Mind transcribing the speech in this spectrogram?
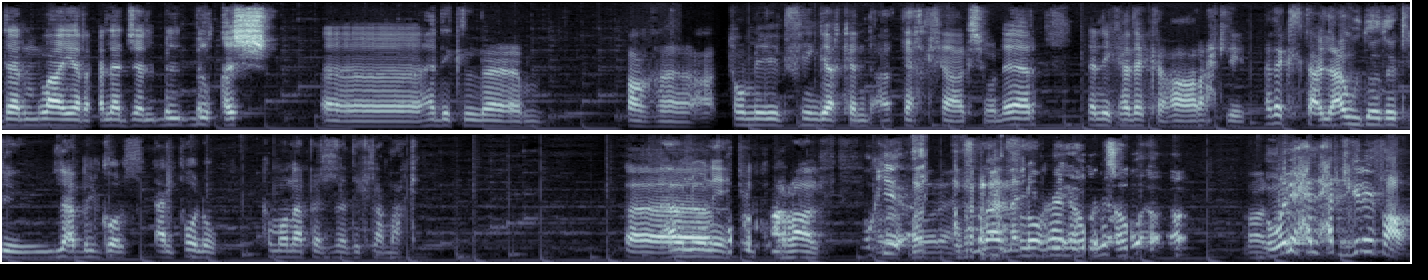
دار ملاير على جال بالقش. هذيك تومي فينجر كان فيها اكسيونير لانك هذاك راحت لي. هذاك تاع العود هذاك اللي يلعب الجولف تاع البولو. كومون ابل هذيك لا مارك حاولوني رالف. أوكي رالف لوغان هو اللي حل حج قريفه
